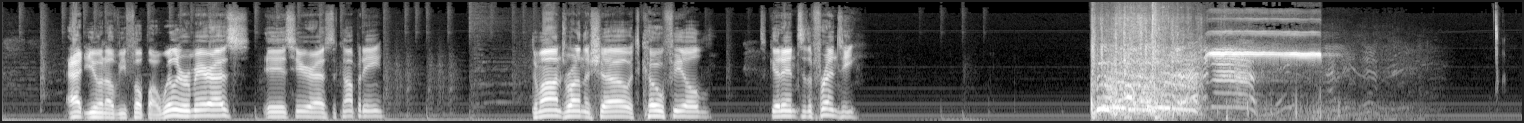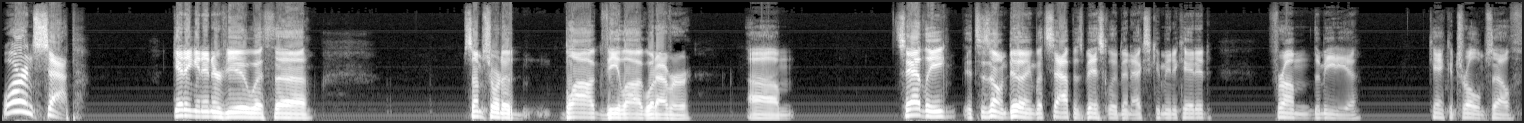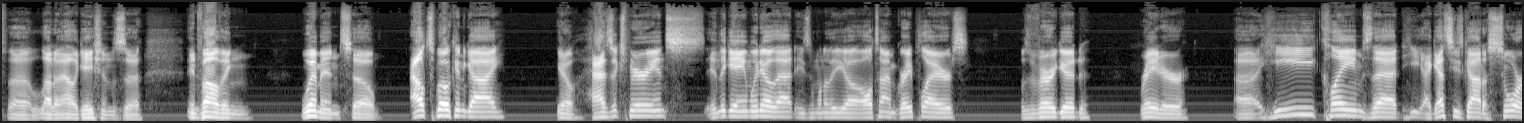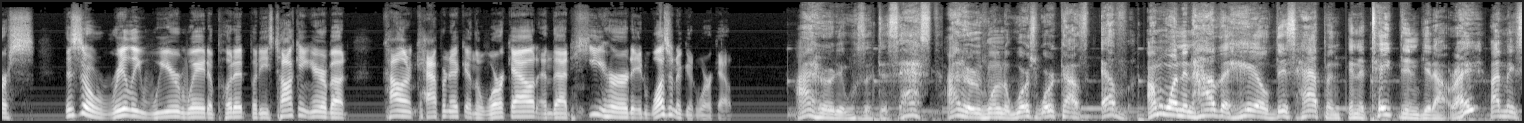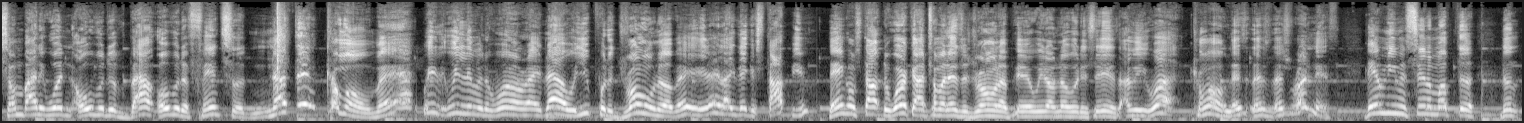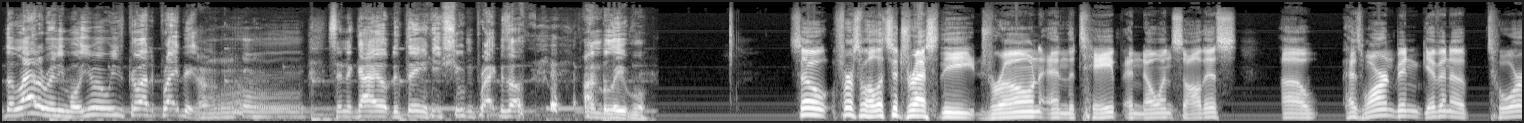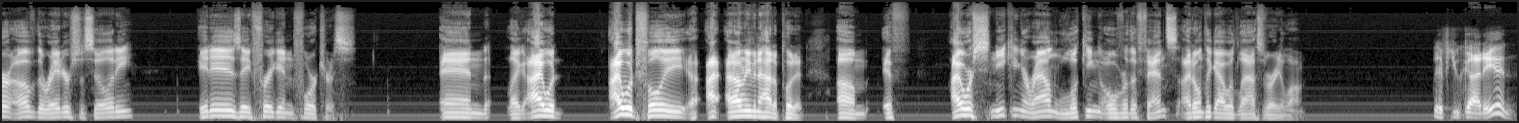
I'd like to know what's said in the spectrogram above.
at UNLV football. Willie Ramirez is here as the company. Damon's running the show. It's Cofield. Let's get into the frenzy. Warren Sapp getting an interview with uh, some sort of blog, vlog, whatever. Um, sadly, it's his own doing, but Sapp has basically been excommunicated from the media. Can't control himself. Uh, a lot of allegations uh, involving women. So, outspoken guy, you know, has experience in the game. We know that. He's one of the uh, all time great players, was a very good Raider. Uh, he claims that he, I guess he's got a source this is a really weird way to put it, but he's talking here about Colin Kaepernick and the workout, and that he heard it wasn't a good workout. I heard it was a disaster. I heard it was one of the worst workouts ever. I'm wondering how the hell this happened and the tape didn't get out, right? I mean, somebody wasn't over the bout, over the fence or nothing. Come on, man. We, we live in a world right now where you put a drone up. Hey, it ain't like they can stop you. They ain't gonna stop the workout. Talking about there's a drone up here. We don't know who this is. I mean, what? Come on, let's let's let's run this. They don't even send them up the, the, the ladder anymore. You remember we used to go out to practice? Send the guy up the thing, he's shooting practice off. Unbelievable. So, first of all, let's address the drone and the tape, and no one saw this. Uh, has Warren been given a tour of the Raiders facility? It is a friggin' fortress. And like I would I would fully I, I don't even know how to put it. Um, if I were sneaking around looking over the fence, I don't think I would last very long. If you got in,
